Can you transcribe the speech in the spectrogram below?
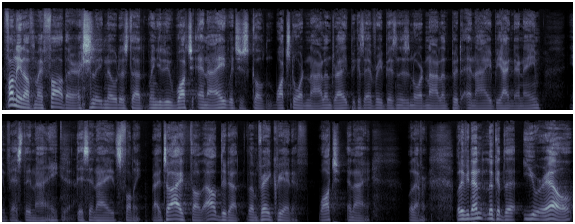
Funny enough, my father actually noticed that when you do Watch NI, which is called Watch Northern Ireland, right? Because every business in Northern Ireland put NI behind their name, invest NI, this NI, it's funny, right? So I thought I'll do that. I'm very creative. Watch NI, whatever. But if you then look at the URL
